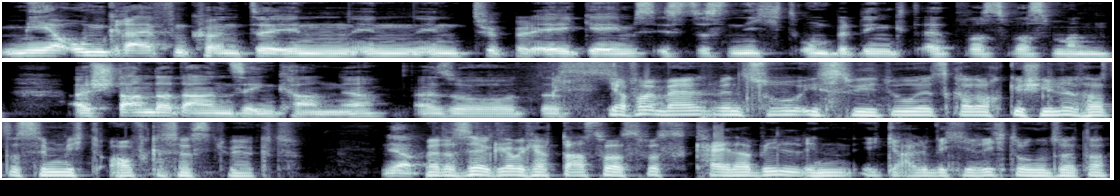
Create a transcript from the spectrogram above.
mehr umgreifen könnte in, in, in AAA-Games, ist das nicht unbedingt etwas, was man als Standard ansehen kann. Ja, also das. Ja, vor allem, wenn es so ist, wie du jetzt gerade auch geschildert hast, dass es ihm nicht aufgesetzt wirkt. Ja. Weil das ist ja, glaube ich, auch das, was, was keiner will, in egal in welche Richtung und so weiter.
